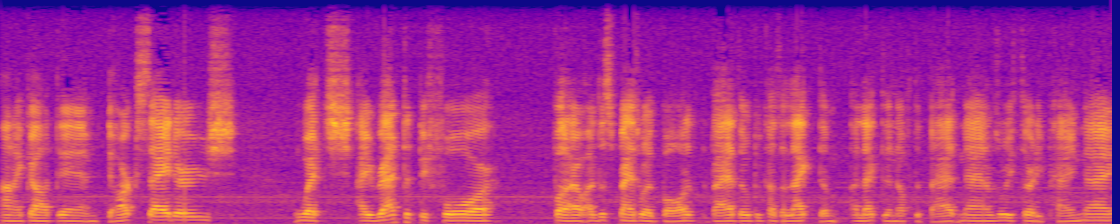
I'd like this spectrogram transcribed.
and I got them um, Darksiders which I rented before but I, I just might as well bought it, it though because I liked them I liked it enough to buy it now it was only £30 now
